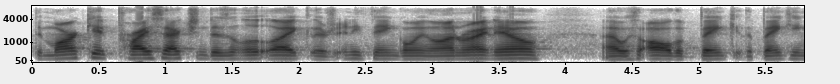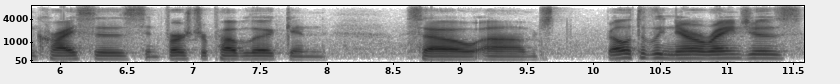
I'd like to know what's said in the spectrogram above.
the market price action doesn't look like there's anything going on right now uh, with all the bank the banking crisis in First Republic, and so um, just relatively narrow ranges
